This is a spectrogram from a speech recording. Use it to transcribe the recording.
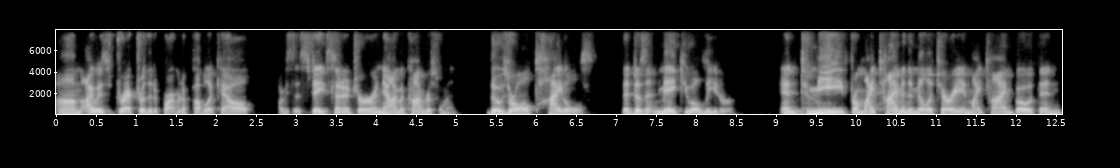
Um, I was director of the Department of Public Health. I was a state senator, and now I'm a congresswoman. Those are all titles. That doesn't make you a leader. And to me, from my time in the military and my time both in,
